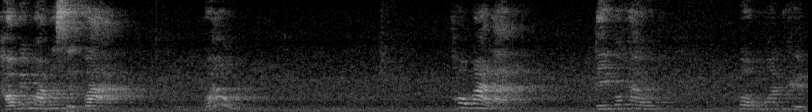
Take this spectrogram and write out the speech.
เขามีความรู้สึกว่า ว้าวโทรมาล่ะ ดีกว่าเขาโปร่งม่วนขึ้น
